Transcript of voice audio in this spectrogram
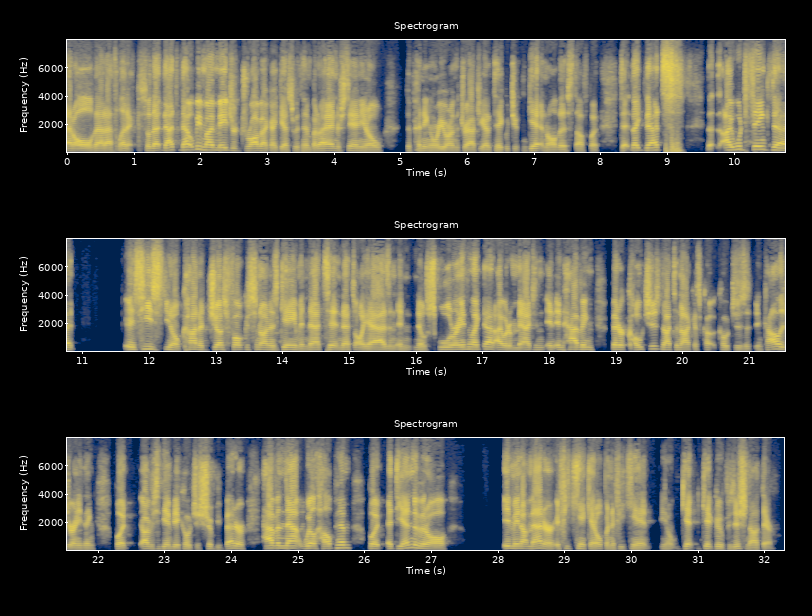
at all that athletic. So that that that would be my major drawback, I guess, with him. But I understand, you know, depending on where you are in the draft, you got to take what you can get and all this stuff. But that, like that's, I would think that is he's you know kind of just focusing on his game and that's it and that's all he has and, and no school or anything like that i would imagine in, in having better coaches not to knock his co- coaches in college or anything but obviously the nba coaches should be better having that will help him but at the end of it all it may not matter if he can't get open if he can't you know get get good position out there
